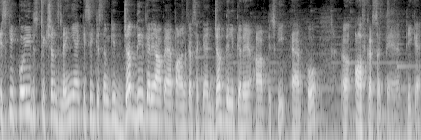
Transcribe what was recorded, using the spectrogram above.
इसकी कोई रिस्ट्रिक्शंस नहीं है, किसी किस्म की, जब दिल करे आप ऐप ऑन कर सकते हैं, जब दिल करे आप इसकी ऐप को ऑफ़ कर सकते हैं, ठीक है?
